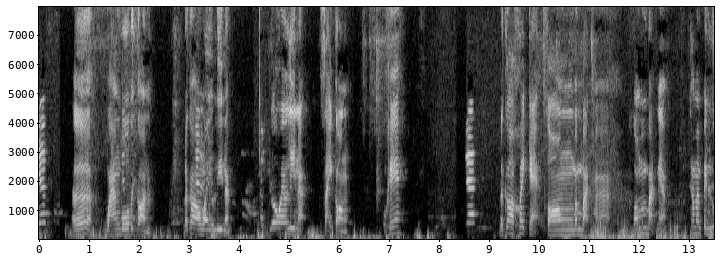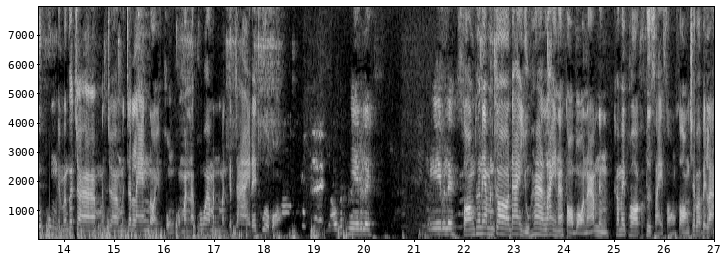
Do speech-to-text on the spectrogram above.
yes เออ วางโบไปก่อน แล้วก็เอาไวโอลินอะโยนไวโอลินอะ ใส่กล่อง โอเค yes แล้วก็ค่อยแกะซองบำบัดมา ฟองบำบัดเนี่ย ถ้ามันเป็นลูกพุ่งเนี่ยมันก็จะมันจะมันจะแรงหน่อยผงของมันอะ เพราะว่ามันมันกระจายได้ทั่วบ่อเราก็เทไปเลยเทไปเลยซองเท่านี้มันก็ได้อยู่ห้าไร่นะต่อบ่อน้ำหนึ่งถ้าไม่พอก็คือใส่สองซองใช่ป่ะเบลล่า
